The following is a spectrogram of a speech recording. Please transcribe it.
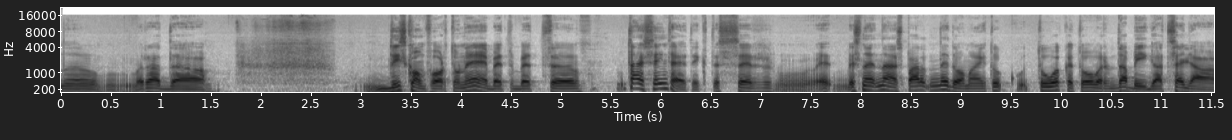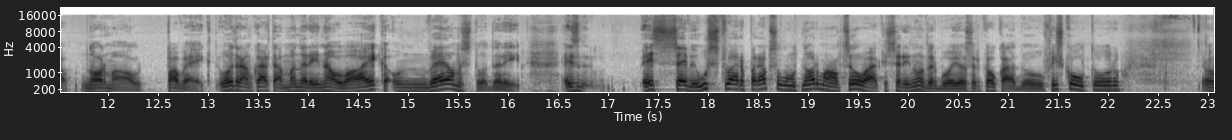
uh, rada diskomfortu, nē, bet, bet uh, tā ir sintētika. Tas ir, es ne, neesmu pār, nedomāju to, to, ka to var dabīgā ceļā normāli paveikt. Otrām kārtām man arī nav laika un vēlmes to darīt. Es, es sevi uztveru par absolūti normālu cilvēku. Es arī nodarbojos ar kaut kādu fiskultūru, o,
